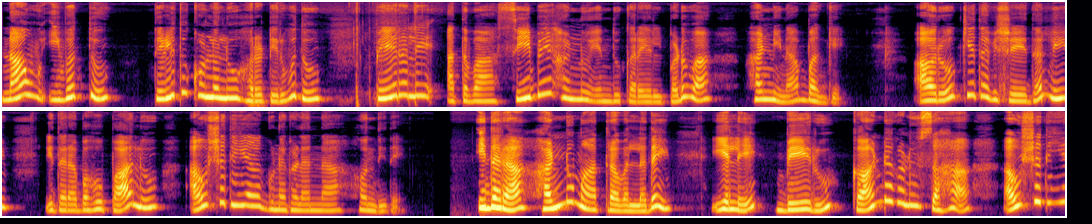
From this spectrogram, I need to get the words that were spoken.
ನಾವು ಇವತ್ತು ತಿಳಿದುಕೊಳ್ಳಲು ಹೊರಟಿರುವುದು ಪೇರಲೆ ಅಥವಾ ಸೀಬೆಹಣ್ಣು ಎಂದು ಕರೆಯಲ್ಪಡುವ ಹಣ್ಣಿನ ಬಗ್ಗೆ. ಆರೋಗ್ಯದ ವಿಷಯದಲ್ಲಿ ಇದರ ಬಹುಪಾಲು ಔಷಧೀಯ ಗುಣಗಳನ್ನು ಹೊಂದಿದೆ. ಇದರ ಹಣ್ಣು ಮಾತ್ರವಲ್ಲದೆ ಎಲೆ, ಬೇರು, ಕಾಂಡಗಳು ಸಹ ಔಷಧೀಯ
